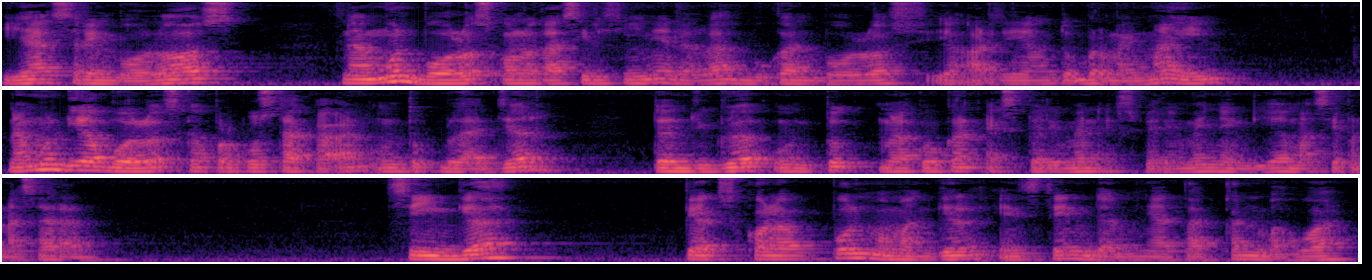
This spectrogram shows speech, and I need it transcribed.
Ia sering bolos, namun bolos konotasi di sini adalah bukan bolos yang artinya untuk bermain-main, namun dia bolos ke perpustakaan untuk belajar dan juga untuk melakukan eksperimen-eksperimen yang dia masih penasaran. Sehingga pihak sekolah pun memanggil Einstein dan menyatakan bahwa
